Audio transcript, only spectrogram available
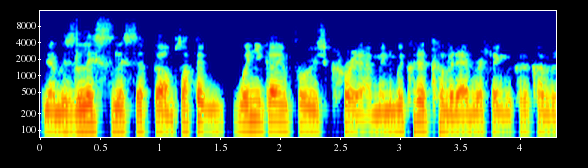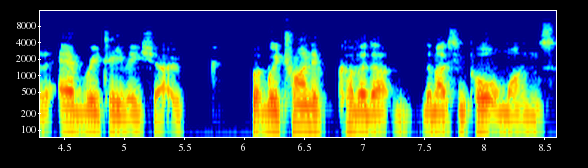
You know, there's lists and lists of films. So I think when you're going through his career, I mean, we could have covered everything. We could have covered every TV show, but we're trying to cover the, the most important ones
